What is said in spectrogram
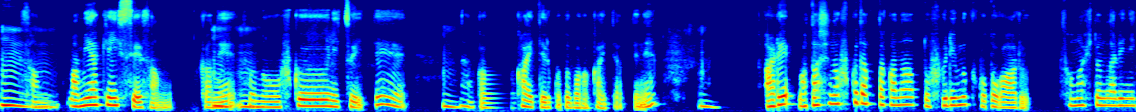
うんさん、まあ、三宅一世さんがね、うんうん。その服について、うん。なんか書いてる言葉が書いてあってね、うん。あれ、私の服だったかなと振り向くことがある。その人なりに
